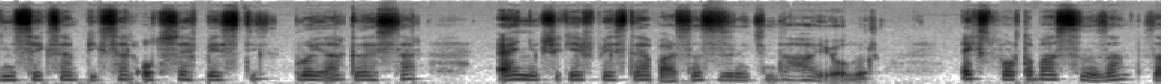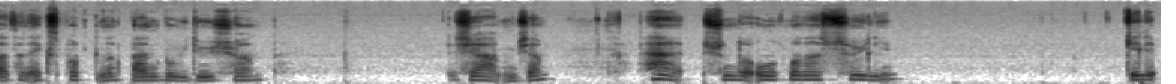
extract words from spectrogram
1080 piksel 30 FPS değil. Burayı arkadaşlar en yüksek FPS'te yaparsanız sizin için daha iyi olur. Export'a bastığınız an zaten exportlanır. Ben bu videoyu şu an şey yapmayacağım. Ha şunu da unutmadan söyleyeyim. Gelip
